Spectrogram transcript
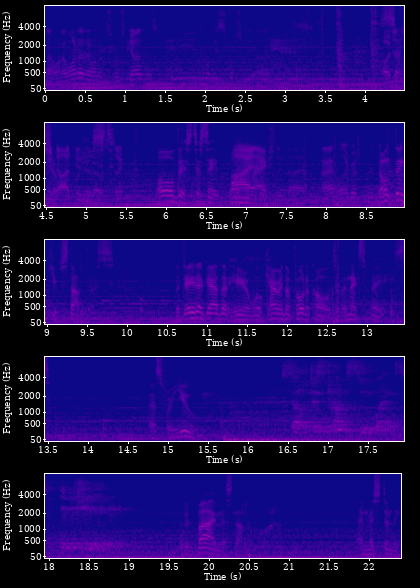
That's not what I wanted. I wanted to switch guns. Please let me switch guns. Oh, it didn't Such a dodge either. That was waste. sick. All this to save one I life. actually died. Alright, well, there goes three Don't minutes. think you've stopped us. The data gathered here will carry the protocol to the next phase. As for you, Self-destruct sequence initiating. goodbye, Miss Nakamura. And Mr. Lee.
